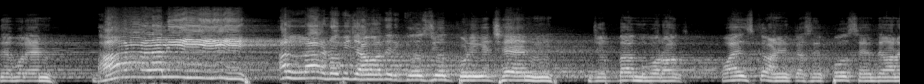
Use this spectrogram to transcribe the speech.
দিয়ে বলেন, ভাই আলী, আল্লাহ নবী যে আমাদেরকে ওসিয়ত করে গেছেন। জুব্বা মুবারক ওয়াইজ কারণের কাছে পৌঁছে দেওয়ার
